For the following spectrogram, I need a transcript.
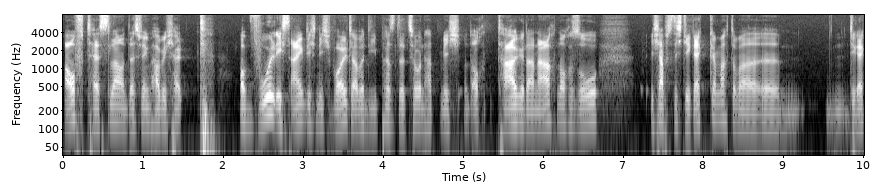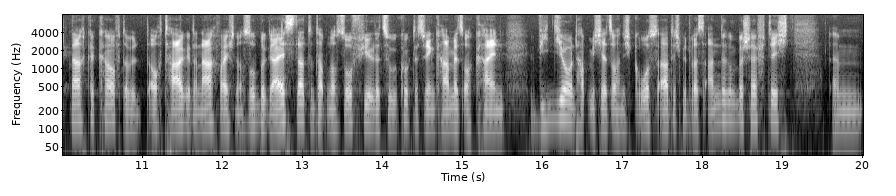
auf Tesla. Und deswegen habe ich halt, obwohl ich es eigentlich nicht wollte, aber die Präsentation hat mich und auch Tage danach noch so ich habe es nicht direkt gemacht, aber ähm, direkt nachgekauft, aber auch Tage danach war ich noch so begeistert und habe noch so viel dazu geguckt. Deswegen kam jetzt auch kein Video und habe mich jetzt auch nicht großartig mit was anderem beschäftigt, ähm,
